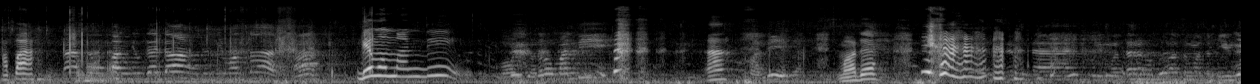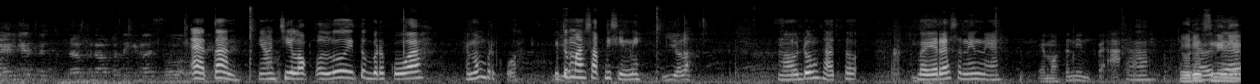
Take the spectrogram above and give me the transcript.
Apa? Nah, tumpang juga dong cuci motor. Hah? Dia mau mandi. Mau jodoh mandi. Hah? Mandi. Mau deh. ya. Eh, Tan, yang cilok lu itu berkuah. Emang berkuah? Itu masak di sini. Iyalah, Mau dong satu. Bayarnya Senin ya. emang Senin PA. Ah. Ya udah, Senin ya.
